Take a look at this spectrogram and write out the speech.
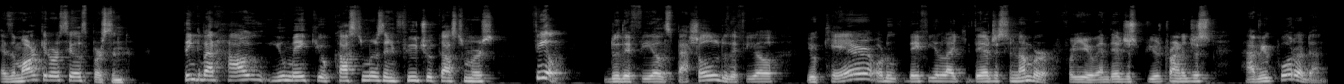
As a marketer or salesperson, think about how you make your customers and future customers feel. Do they feel special? Do they feel you care? Or do they feel like they're just a number for you and they're just, you're trying to just have your quota done?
